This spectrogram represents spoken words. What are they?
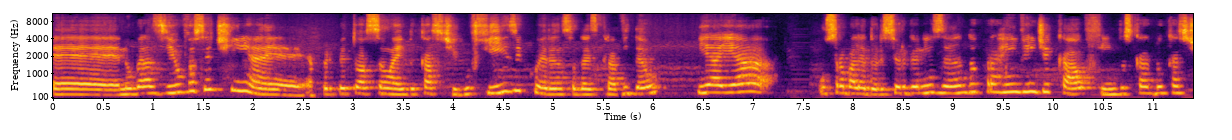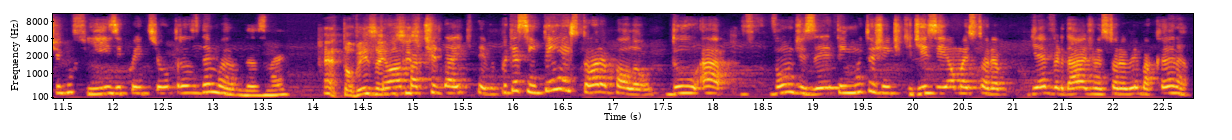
é, no Brasil você tinha é, a perpetuação aí do castigo físico, herança da escravidão, e aí a, os trabalhadores se organizando para reivindicar o fim dos, do castigo físico, entre outras demandas, né? É, talvez aí então, vocês... a partir daí que teve. Porque assim, tem a história, Paulão, do. Ah, vamos dizer, tem muita gente que diz, e é uma história, e é verdade, uma história bem bacana,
